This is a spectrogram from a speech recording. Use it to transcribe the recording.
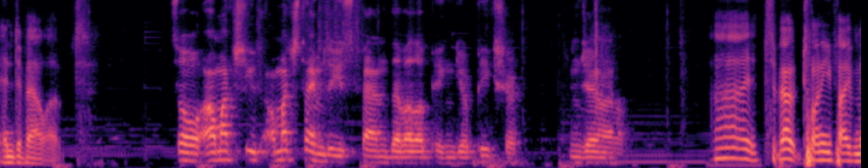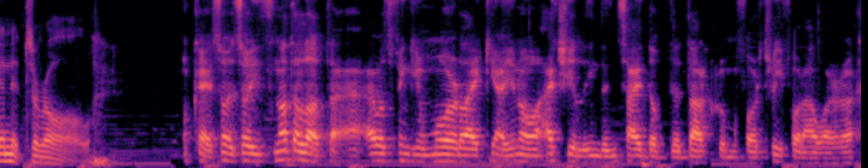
and developed. So how much you how much time do you spend developing your picture in general? Uh, it's about 25 minutes a roll. Okay, so so it's not a lot. I, I was thinking more like yeah, you know, actually in the inside of the dark room for three four hour uh,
